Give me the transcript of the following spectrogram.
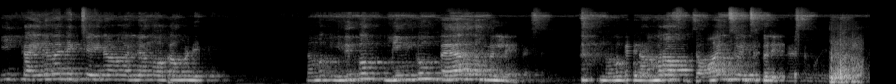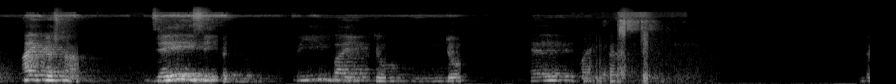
ഈ കൈനമാറ്റിക് ചെയിൻ ആണോ അല്ലയോ നോക്കാൻ വേണ്ടി നമുക്ക് ഇതിപ്പം ലിങ്കും പേർ തമ്മിലുള്ള ഇക്വേഷൻ നമുക്ക് നമ്പർ ഓഫ് ജോയിന്റ്സ് വെച്ചിട്ട് ഒരു ഇക്വേഷൻ കൂടി ആ ഇക്വേഷൻ ആണ് J is equal to three by two into L minus two J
